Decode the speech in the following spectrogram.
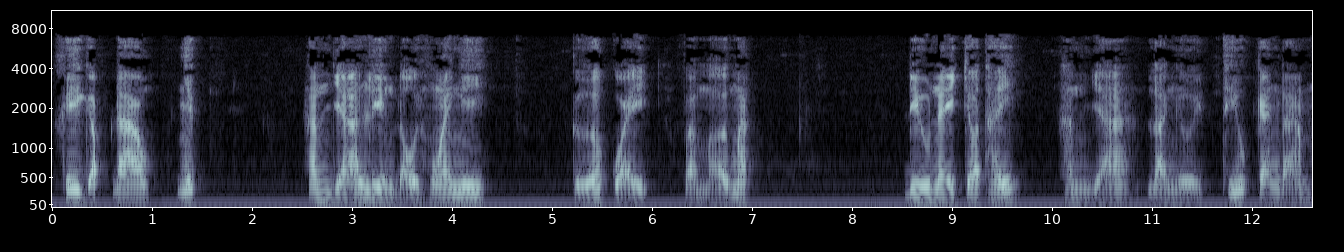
Khi gặp đau nhức, hành giả liền đổi hoai nghi cựa quậy và mở mắt. Điều này cho thấy hành giả là người thiếu can đảm.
